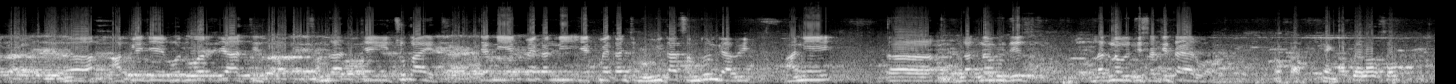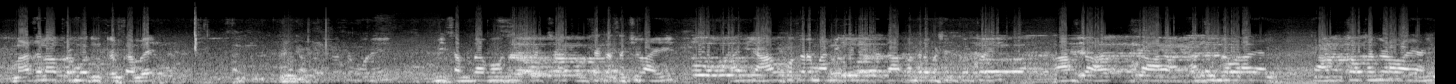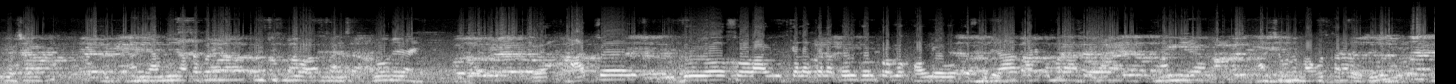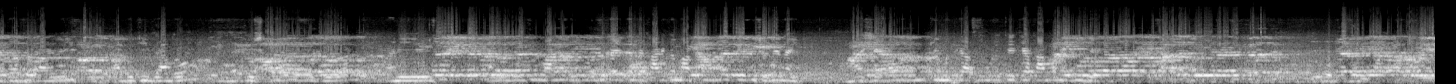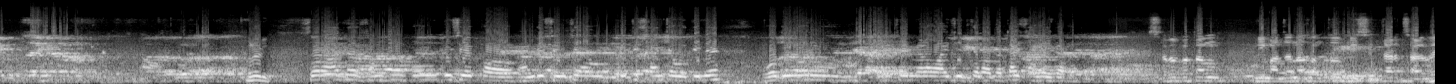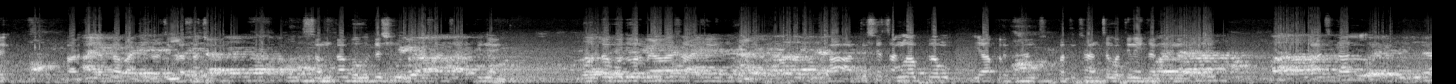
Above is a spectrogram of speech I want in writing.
आपले जे वधूवर जे असतील समजा जे इच्छुक आहेत त्यांनी एकमेकांनी एकमेकांची भूमिका समजून घ्यावी आणि लग्नविधीस लग्नविधीसाठी तयार व्हावं आपलं नाव सर? माझं नाव प्रमोद विक्रम कांबळे. मोरे मी समजा बहुजनच्या संस्थेचा सचिव आहे आणि हा उपक्रम आम्ही गेले दहा पंधरा वर्षांनी करतोय आमचा हा अंतिम मेळावा आहे हा आमचा चौथा मेळावा आहे आणि वर्षांची आणि आम्ही आतापर्यंत पंचवीस मिळवले आहे आज जो विवाह सोहळा आयोजित केला त्याला कोण कोण प्रमुख पाहुणे उपस्थित? या कार्यक्रमाला आज माननीय हर्षवर्धन भागवत करार होते. अभिजित जाधव पुष्कर आणि काही त्यांना कार्यक्रम असल्यामुळे ते येऊ शकले नाही. हा शहरामध्ये मुख्यमंत्री असल्यामुळे ते त्या कामाला गेले. सर आज समजा फाउंडेशनच्या प्रतिष्ठानच्या वतीने वधूवर परिचय मेळावा आयोजित केला होता. काय सांगेल का सर्वप्रथम मी माझं नाव सांगतो. मी सिद्धार्थ साळवे भारतीय जनता पार्टीचा जिल्हा सचिव. समता बहुउद्देशीय निवडणुकीच्या वतीने बौद्ध वधूवर मेळाव्याचं आयोजन केलं. हा अतिशय चांगला उपक्रम या प्रतिष्ठान प्रतिष्ठानच्या वतीने इथं करण्यात आला. आजकाल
